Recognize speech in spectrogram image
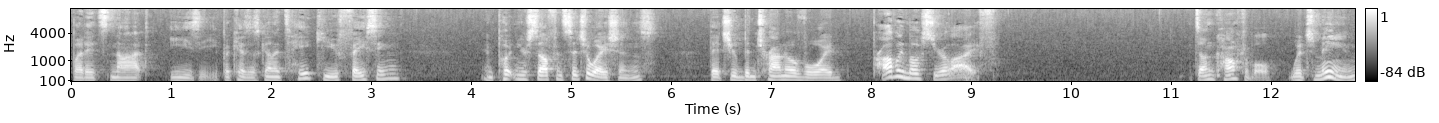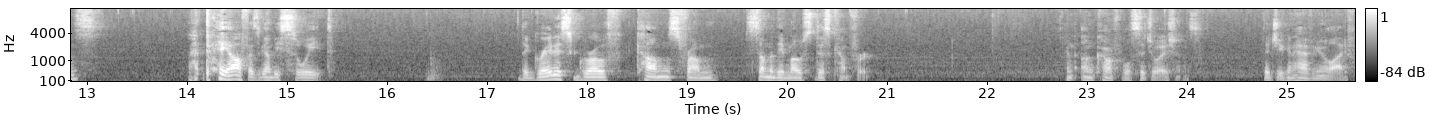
but it's not easy because it's going to take you facing and putting yourself in situations that you've been trying to avoid probably most of your life. It's uncomfortable, which means that payoff is going to be sweet. The greatest growth comes from some of the most discomfort and uncomfortable situations that you can have in your life.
